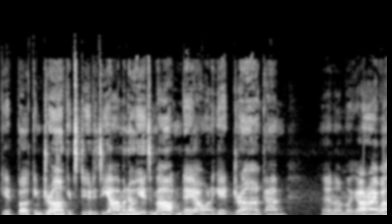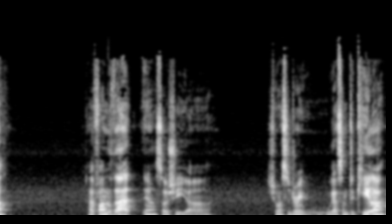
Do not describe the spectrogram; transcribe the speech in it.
get fucking drunk. It's dude, it's Yama no Hi, it's Mountain Day. I want to get drunk. I'm, and I'm like, all right, well, have fun with that, you know. So she uh, she wants to drink. We got some tequila.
